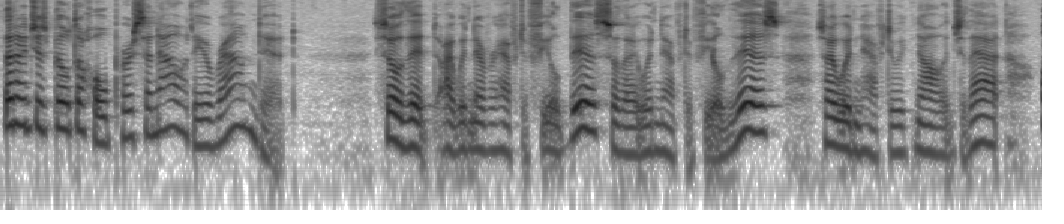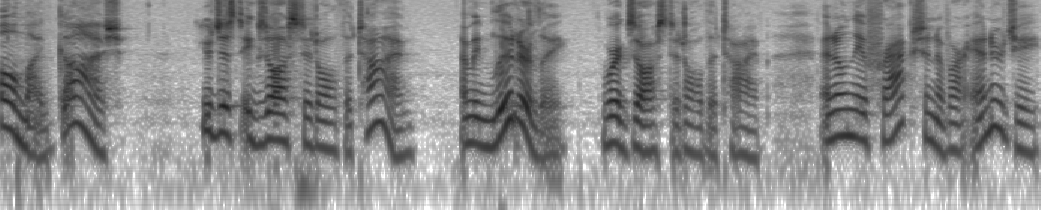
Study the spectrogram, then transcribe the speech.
that I just built a whole personality around it so that I would never have to feel this, so that I wouldn't have to feel this, so I wouldn't have to acknowledge that. Oh my gosh, you're just exhausted all the time. I mean, literally, we're exhausted all the time. And only a fraction of our energy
